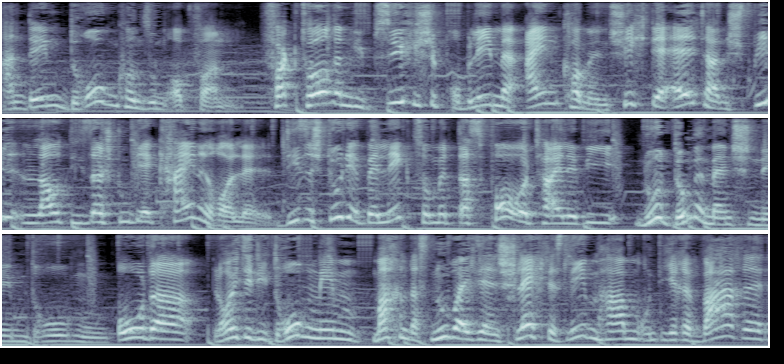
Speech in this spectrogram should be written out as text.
an den Drogenkonsum opfern. Faktoren wie psychische Probleme, Einkommen, Schicht der Eltern spielten laut dieser Studie keine Rolle. Diese Studie belegt somit, dass Vorurteile wie nur dumme Menschen nehmen Drogen oder Leute, die Drogen nehmen, machen das nur, weil sie ein schlechtes Leben haben und ihre wahre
